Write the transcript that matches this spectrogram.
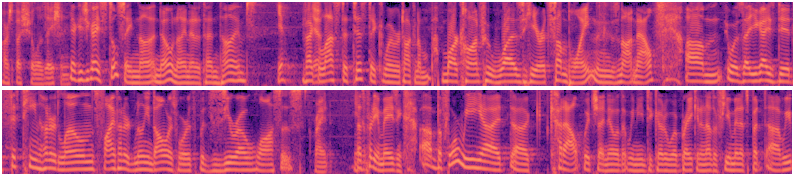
our specialization. Yeah, because you guys still say no, no nine out of ten times. Yeah. In fact, Yeah. the last statistic when we were talking to Mark Hanf, who was here at some point and is not now, um, was that you guys did 1,500 loans, $500 million worth with zero losses. Right. That's pretty amazing. Uh, before we uh, uh, cut out, which I know that we need to go to a break in another few minutes, but uh, we,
